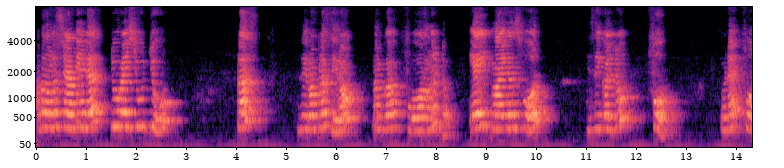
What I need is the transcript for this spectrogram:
അപ്പൊ നമ്മൾ സ്റ്റാർട്ട് ചെയ്യേണ്ടത് two raise to two plus zero plus zero നമുക്ക് ഫോർ എന്ന് കിട്ടും. Eight minus four is equal to four ഇവിടെ ഫോർ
